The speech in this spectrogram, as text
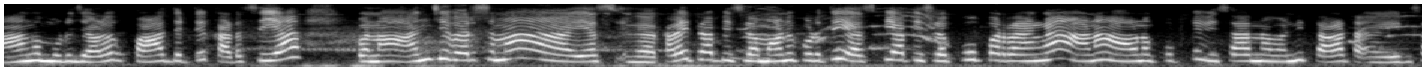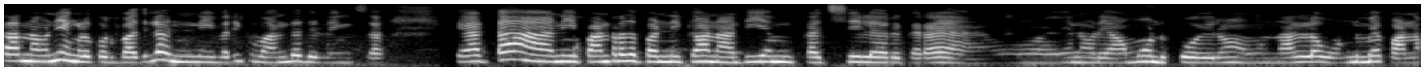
நாங்கள் முடிஞ்ச அளவுக்கு பார்த்துட்டு கடைசியாக இப்போ நான் அஞ்சு வருஷமாக எஸ் கலெக்டர் ஆஃபீஸில் மனு கொடுத்து எஸ்பி ஆஃபீஸில் கூப்பிட்றாங்க. ஆனால் அவனை கூப்பிட்டு விசாரணை பண்ணி தாட்ட விசாரணை பண்ணி எங்களுக்கு ஒரு பதிலாக இன்னை வரைக்கும் வந்தது இல்லைங்க சார். கேட்டால் நீ பண்ணுறத பண்ணிக்கா நான் டிஎம் கட்சியில் இருக்கிறேன். என்னுடைய அமௌண்ட் போயிடும் உன்னால் ஒன்றுமே பண்ண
